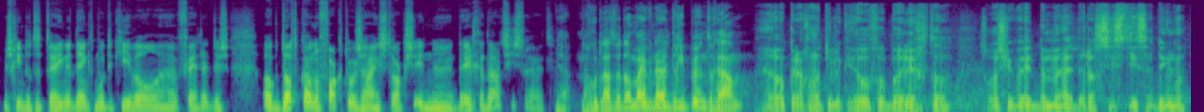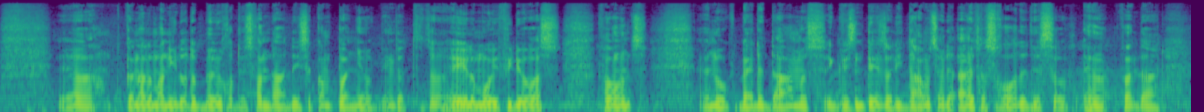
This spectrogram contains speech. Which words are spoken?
misschien dat de trainer denkt: moet ik hier wel uh, verder? Dus ook dat kan een factor zijn straks in de uh, degradatiestrijd. Ja, nou goed, laten we dan maar even naar de drie punten gaan. Ja, we krijgen natuurlijk heel veel berichten. Zoals je weet bij mij, de racistische dingen. Ja, kan allemaal niet door de beugel. Dus vandaar deze campagne. Ik denk dat het een hele mooie video was van ons. En ook bij de dames. Ik wist niet eens dat die dames werden uitgescholden. Dus uh, ja, vandaar.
